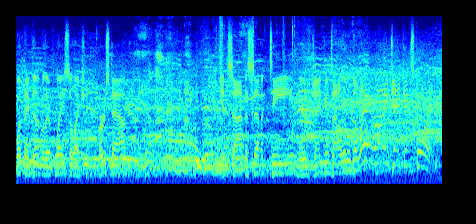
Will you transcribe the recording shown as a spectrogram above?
what they've done with their play selection. First down. Inside the 17. Here's Jenkins on a little delay. Ronnie Jenkins scoring.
